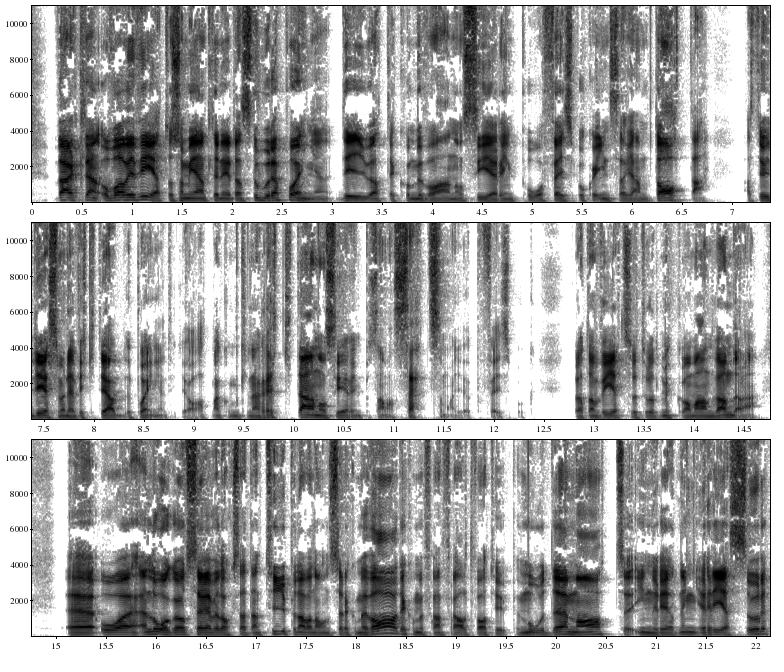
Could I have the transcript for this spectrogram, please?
Verkligen, och vad vi vet och som egentligen är den stora poängen, det är ju att det kommer vara annonsering på Facebook och Instagram-data. Alltså det är ju det som är den viktiga poängen tycker jag, att man kommer kunna rikta annonsering på samma sätt som man gör på Facebook. För att de vet så otroligt mycket om användarna. Eh, och en lågoddsare är väl också att den typen av annonser det kommer vara, det kommer framförallt vara typ mode, mat, inredning, resor,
